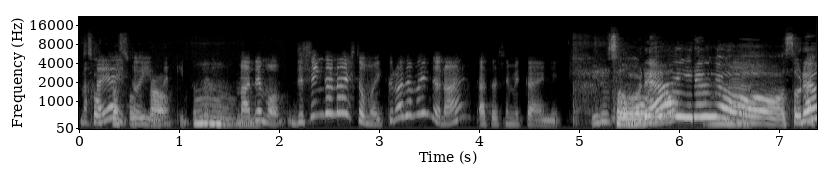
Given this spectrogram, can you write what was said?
まあ、早いといいよね、きっとね。うんまあでも、自信がない人もいくらでもいいんじゃない？私みたいに。いると思よそうりゃいるよ。そりゃ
